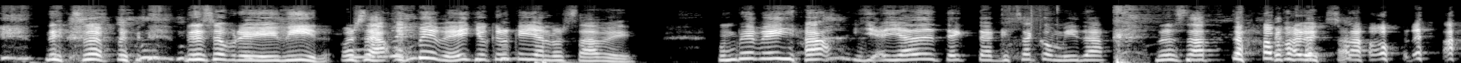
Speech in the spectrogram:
de, de so- de sobrevivir. O sea, un bebé yo creo que ya lo sabe. Un bebé ya, ya, ya detecta que esa comida no es apta para esa hora.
